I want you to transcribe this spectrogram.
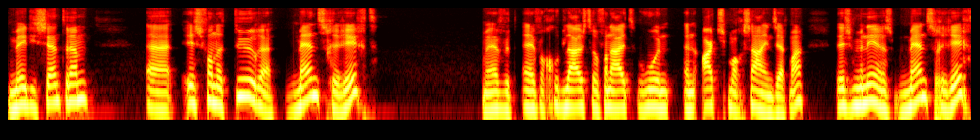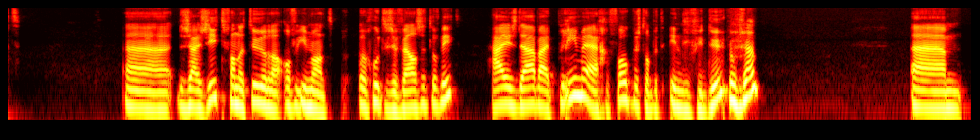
medisch centrum is van nature mensgericht. Even, even goed luisteren vanuit hoe een, een arts mag zijn, zeg maar. Deze meneer is mensgericht. Uh, dus hij ziet van nature of iemand goed in zijn vel zit of niet. Hij is daarbij primair gefocust op het individu. Um,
